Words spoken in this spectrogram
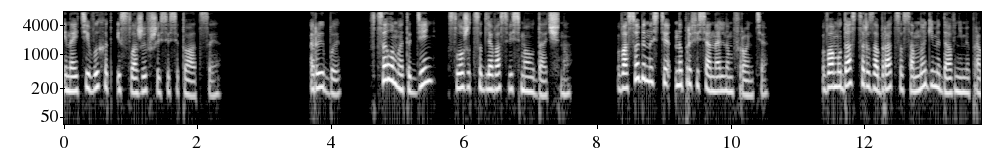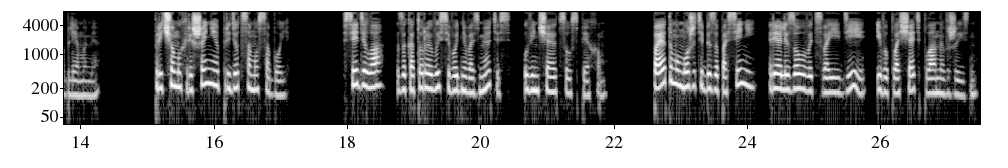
и найти выход из сложившейся ситуации. Рыбы. В целом этот день сложится для вас весьма удачно. В особенности на профессиональном фронте. Вам удастся разобраться со многими давними проблемами. Причем их решение придет само собой. Все дела, за которые вы сегодня возьметесь, увенчаются успехом. Поэтому можете без опасений реализовывать свои идеи и воплощать планы в жизнь.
